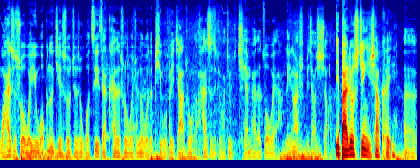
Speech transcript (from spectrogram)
我还是说，唯一我不能接受，就是我自己在开的时候，我觉得我的屁股被夹住了。还是这句话，就是前排的座位啊，零二是比较小的，一百六十斤以下可以。呃，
